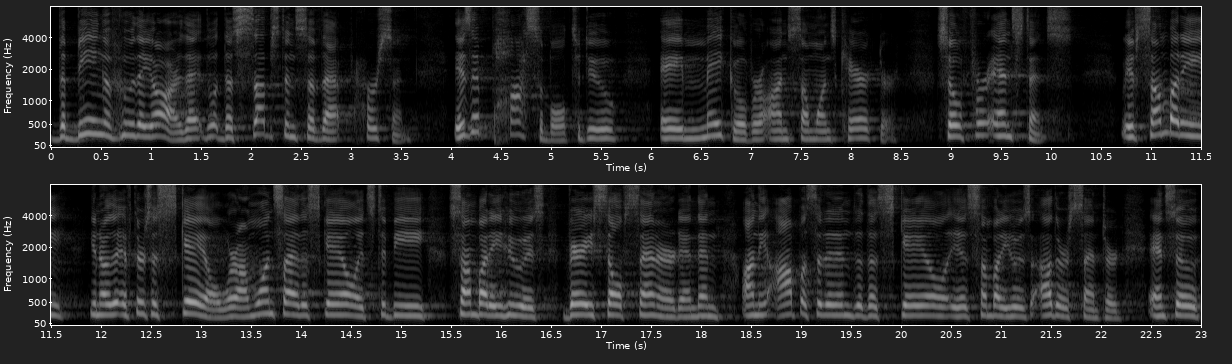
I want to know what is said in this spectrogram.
The being of who they are, the, the substance of that person. Is it possible to do a makeover on someone's character? So, for instance, if somebody you know, if there's a scale where on one side of the scale it's to be somebody who is very self centered, and then on the opposite end of the scale is somebody who is other centered. And so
